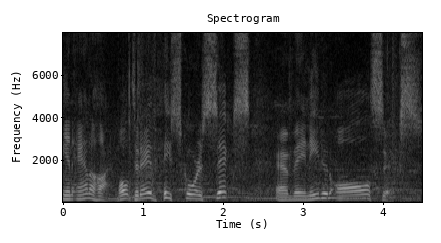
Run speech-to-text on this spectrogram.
in Anaheim. Well, today they score six, and they needed all six.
